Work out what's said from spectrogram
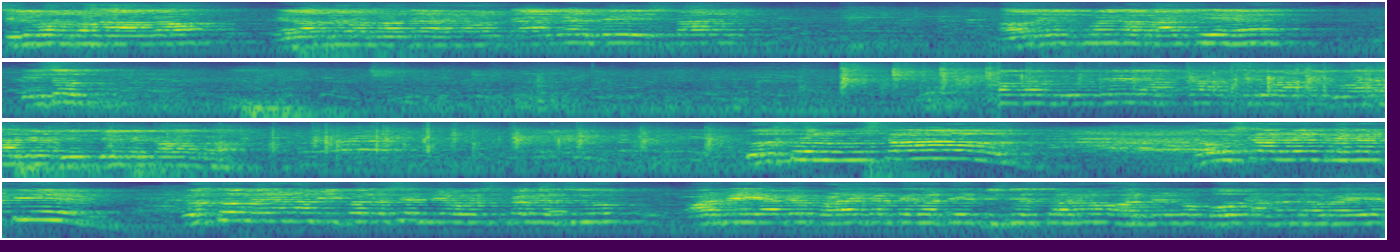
सिल्वर बना होगा मेरा मेरा वादा है, और टारगेट भी इस बार और एक महीना बाकी है। ये सब दोस्तों, नमस्कार। नमस्कार टीम। दोस्तों, मेरा नाम इकबाल रोशन मैं वेस्ट बंगाल से हूँ और मैं यहाँ पे पढ़ाई करते करते बिज़नेस कर रहा हूँ और मेरे को बहुत आनंद हो रहा है,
